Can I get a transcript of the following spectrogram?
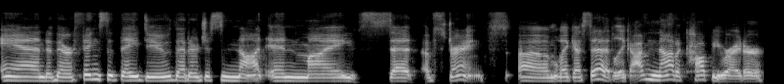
And there are things that they do that are just not in my set of strengths. Um, like I said, like I'm not a copywriter.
